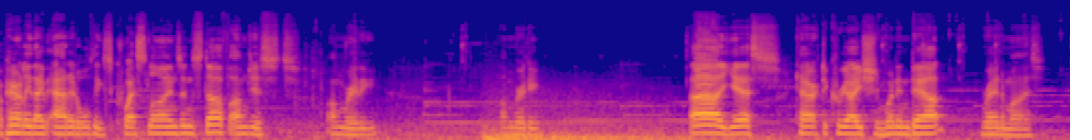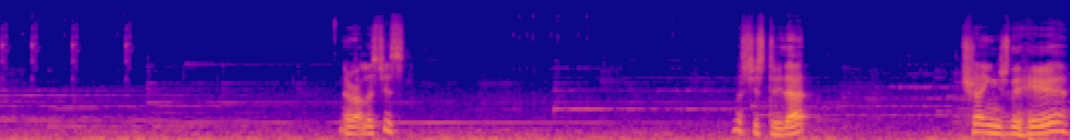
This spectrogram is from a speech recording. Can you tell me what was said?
Apparently they've added all these quest lines and stuff. I'm just... I'm ready. I'm ready. Ah, yes. Character creation. When in doubt, randomize. Alright, let's just... Let's just do that. Change the hair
